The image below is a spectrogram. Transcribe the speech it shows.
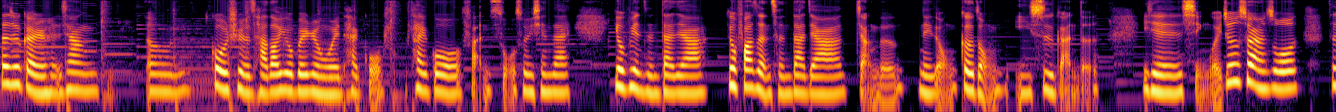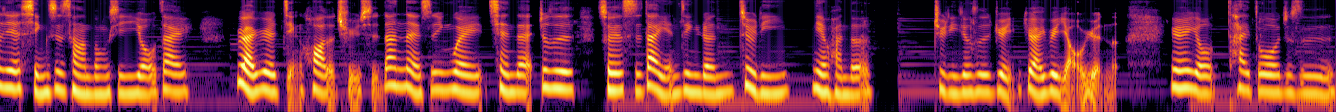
那就感觉很像，嗯，过去的茶道又被认为太过太过繁琐，所以现在又变成大家又发展成大家讲的那种各种仪式感的一些行为。就是虽然说这些形式上的东西有在。越来越简化的趋势，但那也是因为现在就是随着时代演进，人距离涅槃的距离就是越越来越遥远了。因为有太多就是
